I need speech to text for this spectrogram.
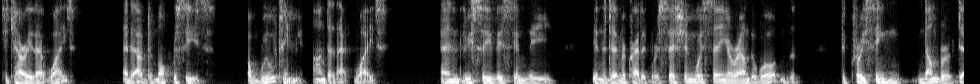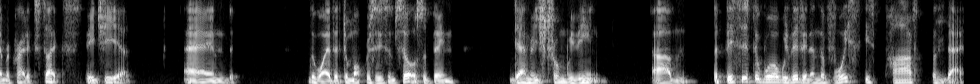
to carry that weight, and our democracies are wilting under that weight. And we see this in the in the democratic recession we're seeing around the world, the decreasing number of democratic states each year, and the way that democracies themselves have been damaged from within. Um, but this is the world we live in, and the voice is part of that.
